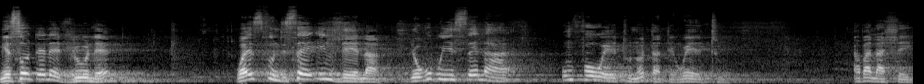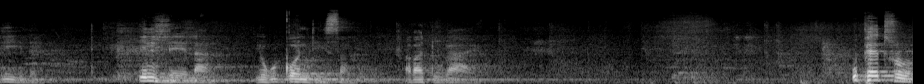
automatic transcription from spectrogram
Ngesonto eledlule wayesifundise indlela yokubuyisela umfowethu nodadewethu abalahlekile. Indlela yokuqondisa abadukayo. uPetro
